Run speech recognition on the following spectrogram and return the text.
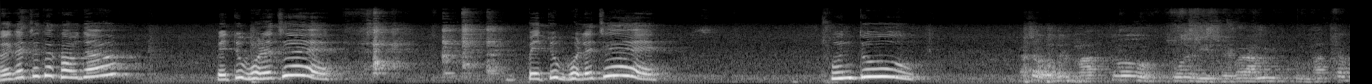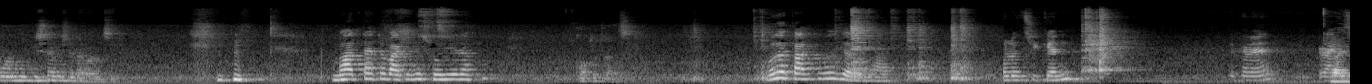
হয়ে গেছে তো খাও দাও। পেটু ভরেছে? পেটু ভরেছে? শুনতু আচ্ছা ওদের ভাত তো করে দিয়েছে। এবার আমি ভাতটা করব কিসে? আমি সেটা ভাবছি। ভাতটা একটা বাটিতে সরিয়ে রাখো। কতটা আছে? ওদের কালকে হয়ে যাবে ভাত। হলো চিকেন। এখানে রাইস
